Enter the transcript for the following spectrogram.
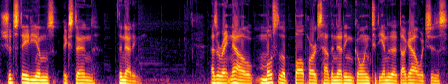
should stadiums extend the netting. As of right now, most of the ballparks have the netting going to the end of the dugout, which is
